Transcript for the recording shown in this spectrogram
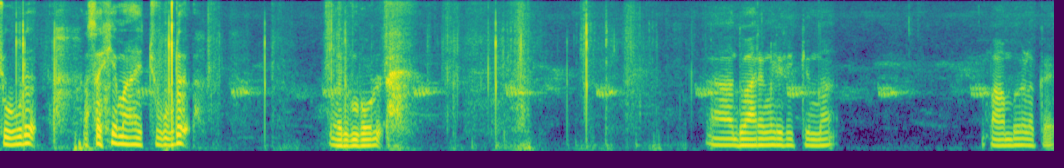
ചൂട് അസഹ്യമായ ചൂട് വരുമ്പോൾ ദ്വാരങ്ങളിരിക്കുന്ന പാമ്പുകളൊക്കെ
